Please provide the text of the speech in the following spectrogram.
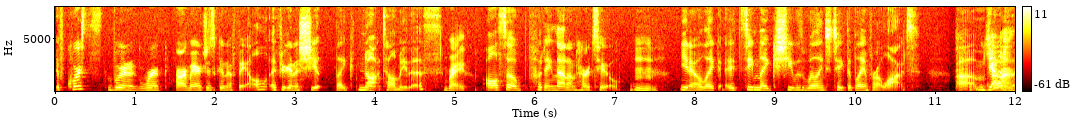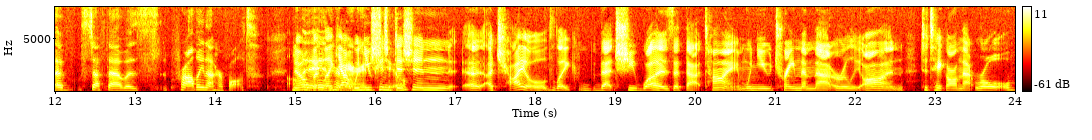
of course we're, we're our marriage is gonna fail if you're gonna she- like not tell me this." Right. Also putting that on her too. Mm-hmm. You know, like it seemed like she was willing to take the blame for a lot. Um, Yeah. of, of stuff that was probably not her fault. No, but like yeah, when you condition a, a child like that she was at that time, when you train them that early on to take on that role,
